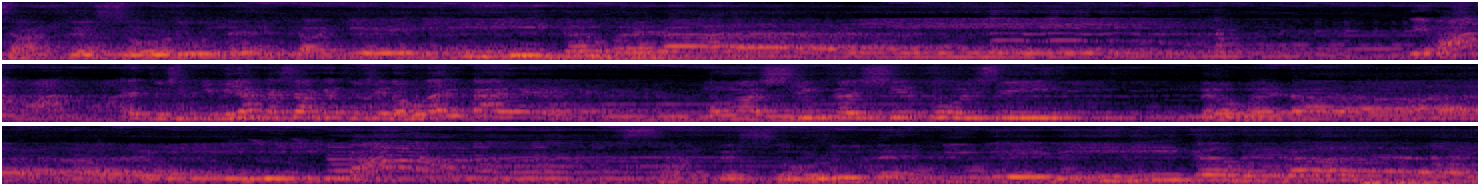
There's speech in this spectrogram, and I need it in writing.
सांग सोडून का गेली गमराई देवा अरे तुझी किमिया कशा आहे? तुझी नवलाई काय? माशी कशी तुझी नवनाई? सांग सोडून ती गेली गबराई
